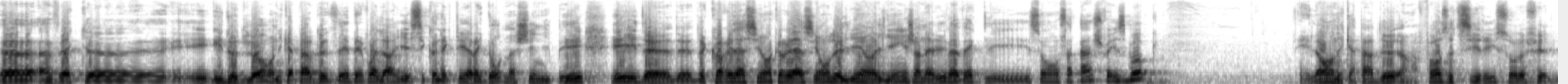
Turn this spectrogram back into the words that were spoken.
euh, avec, et, de là, on est capable de dire, ben voilà, il s'est connecté avec d'autres machines IP, et de, de, corrélation en corrélation, de lien en lien, j'en arrive avec son, sa page Facebook. Et là, on est capable, de, en force, de tirer sur le fil.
